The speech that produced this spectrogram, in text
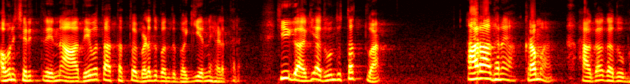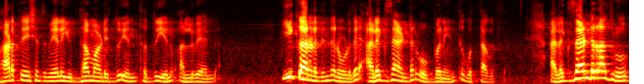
ಅವನ ಚರಿತ್ರೆಯನ್ನು ಆ ದೇವತಾ ತತ್ವ ಬೆಳೆದು ಬಂದ ಬಗೆಯನ್ನು ಹೇಳ್ತಾರೆ. ಹೀಗಾಗಿ ಅದೊಂದು ತತ್ವ ಆರಾಧನೆ ಕ್ರಮ. ಹಾಗಾಗಿ ಅದು ಭಾರತ ದೇಶದ ಮೇಲೆ ಯುದ್ಧ ಮಾಡಿದ್ದು ಎಂಥದ್ದು ಏನು ಅಲ್ಲವೇ ಅಲ್ಲ. ಈ ಕಾರಣದಿಂದ ನೋಡಿದರೆ ಅಲೆಕ್ಸಾಂಡರ್ ಒಬ್ಬನೇ ಅಂತ ಗೊತ್ತಾಗುತ್ತದೆ. ಅಲೆಕ್ಸಾಂಡರ್ ಆದರೂ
